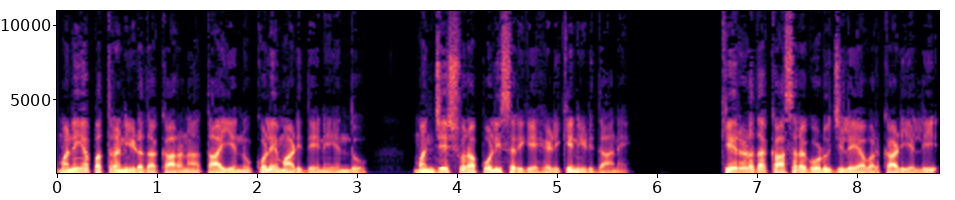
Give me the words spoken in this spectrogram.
ಮನೆಯ ಪತ್ರ ನೀಡದ ಕಾರಣ ತಾಯಿಯನ್ನು ಕೊಲೆ ಮಾಡಿದ್ದೇನೆ ಎಂದು ಮಂಜೇಶ್ವರ ಪೊಲೀಸರಿಗೆ ಹೇಳಿಕೆ ನೀಡಿದ್ದಾನೆ. ಕೇರಳದ ಕಾಸರಗೋಡು ಜಿಲ್ಲೆಯ ವರ್ಕಾಡಿಯಲ್ಲಿ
